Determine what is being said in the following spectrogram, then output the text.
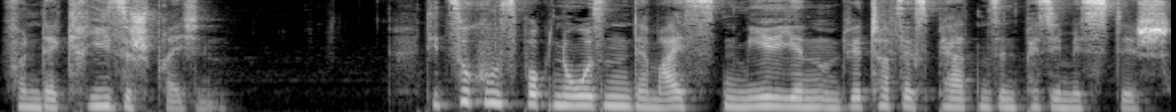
von der Krise sprechen. Die Zukunftsprognosen der meisten Medien- und Wirtschaftsexperten sind pessimistisch.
